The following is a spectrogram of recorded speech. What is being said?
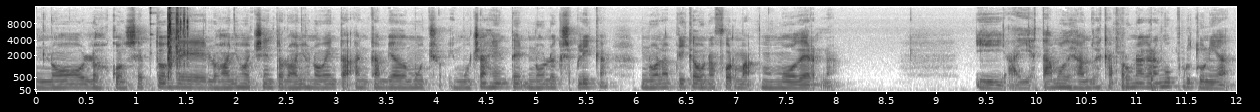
no los conceptos de los años 80, los años 90 han cambiado mucho y mucha gente no lo explica, no lo aplica de una forma moderna. Y ahí estamos dejando escapar una gran oportunidad.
